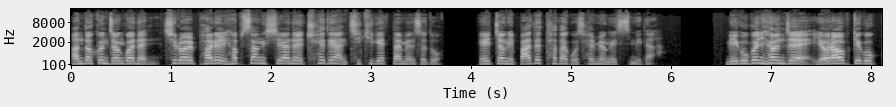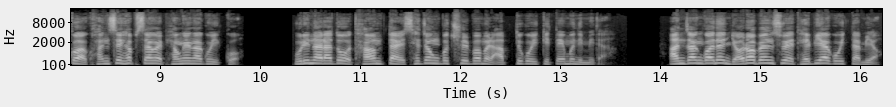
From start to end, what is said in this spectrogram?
안덕근 장관은 7월 8일 협상 시한을 최대한 지키겠다면서도 일정이 빠듯하다고 설명했습니다. 미국은 현재 19개국과 관세 협상을 병행하고 있고 우리나라도 다음 달 새 정부 출범을 앞두고 있기 때문입니다. 안 장관은 여러 변수에 대비하고 있다며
